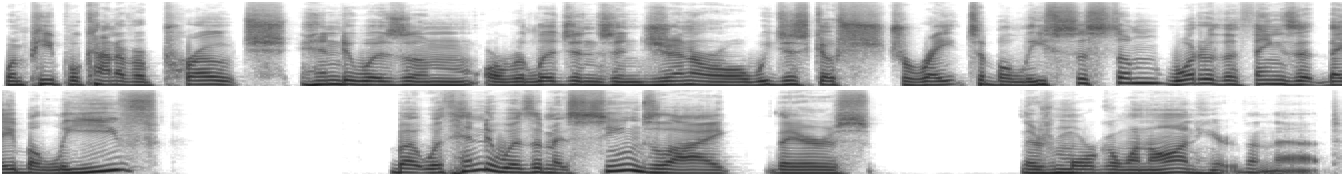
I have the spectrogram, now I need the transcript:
when people kind of approach Hinduism or religions in general, we just go straight to belief system. What are the things that they believe? But with Hinduism, it seems like there's there's more going on here than that.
